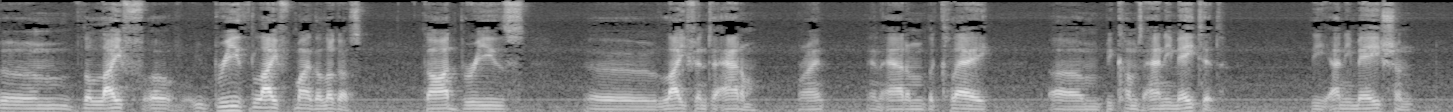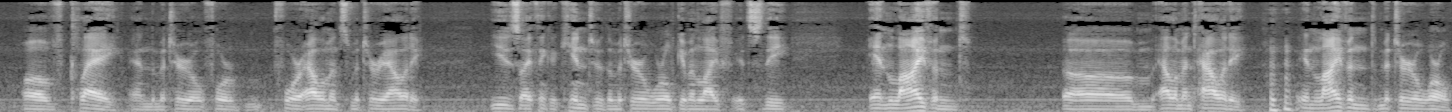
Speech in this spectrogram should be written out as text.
um, the life, breathed life by the logos. God breathes uh, life into Adam, right? And Adam, the clay, um, becomes animated. The animation of clay and the material for four elements materiality is, I think, akin to the material world given life. It's the enlivened um, elementality, enlivened material world,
